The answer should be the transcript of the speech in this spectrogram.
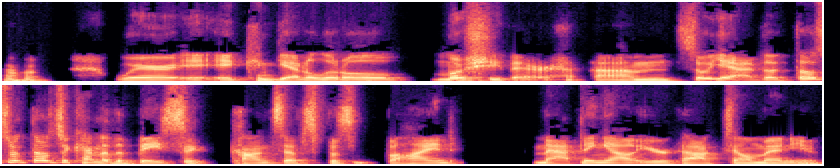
where it, it, can get a little mushy there? Um, so yeah, th- those are those are kind of the basic concepts behind mapping out your cocktail menu.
